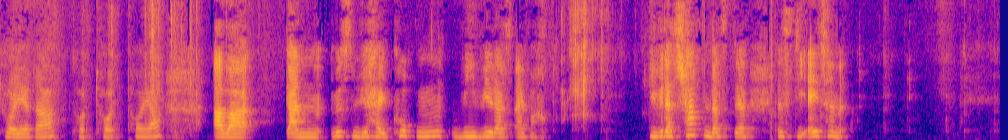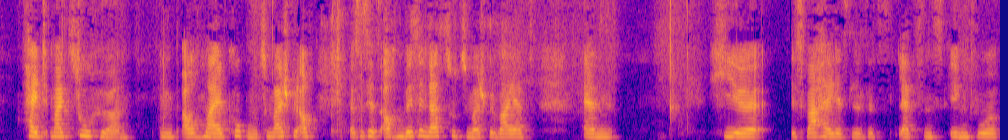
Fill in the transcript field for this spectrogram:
teurer, teu, teu, teuer. Aber dann müssen wir halt gucken, wie wir das einfach, wie wir das schaffen, dass der, dass die Eltern halt mal zuhören und auch mal gucken. Zum Beispiel auch, das ist jetzt auch ein bisschen dazu, zum Beispiel war jetzt ähm, hier, es war halt jetzt letzt- letztens irgendwo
